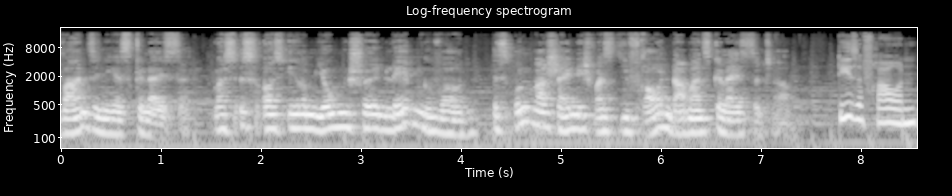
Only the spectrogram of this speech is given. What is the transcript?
Wahnsinniges geleistet. Was ist aus ihrem jungen, schönen Leben geworden? Ist unwahrscheinlich, was die Frauen damals geleistet haben. Diese Frauen,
